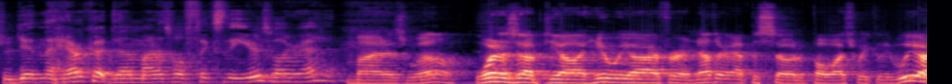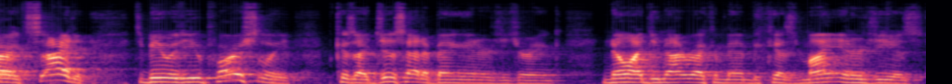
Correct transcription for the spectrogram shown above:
If you're getting the haircut done, might as well fix the ears while you're at it. Might as well. What is up, y'all? Here we are for another episode of POWASH Weekly. We are excited to be with you partially because I just had a Bang Energy drink. No, I do not recommend because my energy is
